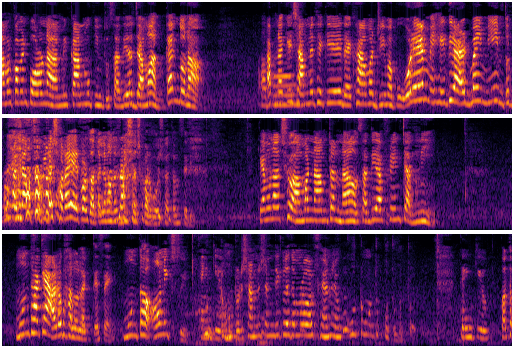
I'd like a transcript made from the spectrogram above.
আমার কমেন্ট পড়ো না আমি কানমু কিন্তু সাদিয়া জামান কান্দো না। আপনাকে সামনে থেকে দেখা আমার ড্রিম আপু। ওরে মেহেদি আর্ট বাই মিম তোর প্রোফাইল নাম ছবিটা সরাই এরপর কথা তাহলে মানুষ বিশ্বাস করব শয়তান সেরি কেমন আছো? আমার নামটা নাও সাদিয়া আফরিন চাঁদনি মুনথাকে আরও ভালো লাগতেছে। মুনথা অনেক সুইট Thank ইউ সামনে সামনে দেখলে তোমরা ওর ফ্যান কুটু মুটু কুটু মুটু থ্যাংক ইউ কথা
